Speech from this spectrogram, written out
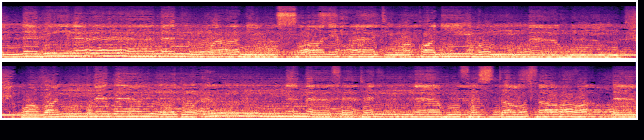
الذين آمنوا وعملوا الصالحات وقليل ما هم وظن داود أن ما فتناه فاستغفر ربه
